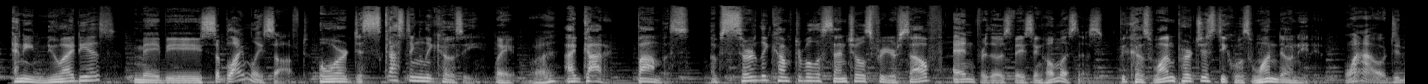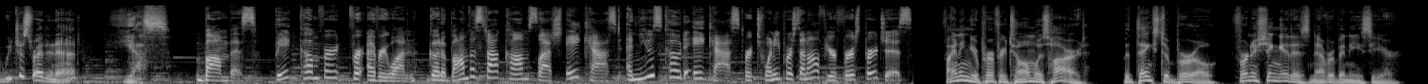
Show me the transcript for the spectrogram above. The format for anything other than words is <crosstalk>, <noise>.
Any new ideas? Maybe sublimely soft. Or disgustingly cozy? Wait, what? I got it. Bombas. Absurdly comfortable essentials for yourself and for those facing homelessness. Because one purchased equals one donated. Wow, did we just write an ad? Yes. Bombas. Big comfort for everyone. Go to bombas.com slash ACAST and use code ACAST for 20% off your first purchase. Finding your perfect home was hard, but thanks to Burrow, furnishing it has never been easier.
